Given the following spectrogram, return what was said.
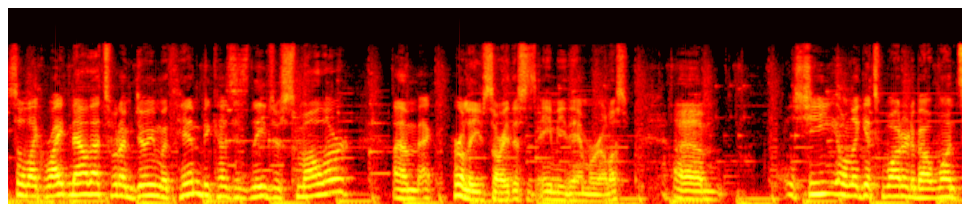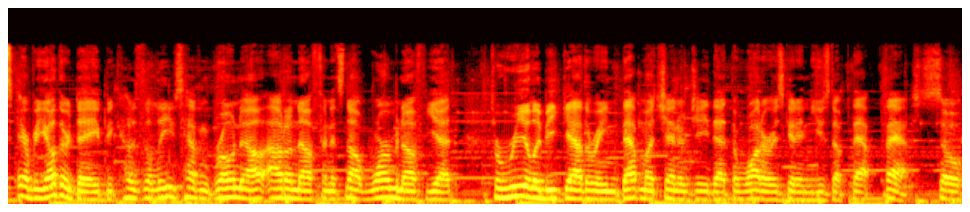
So like right now, that's what I'm doing with him because his leaves are smaller. Um, her leaves, sorry, this is Amy the Amaryllis. Um, she only gets watered about once every other day because the leaves haven't grown out, out enough and it's not warm enough yet to really be gathering that much energy that the water is getting used up that fast. So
